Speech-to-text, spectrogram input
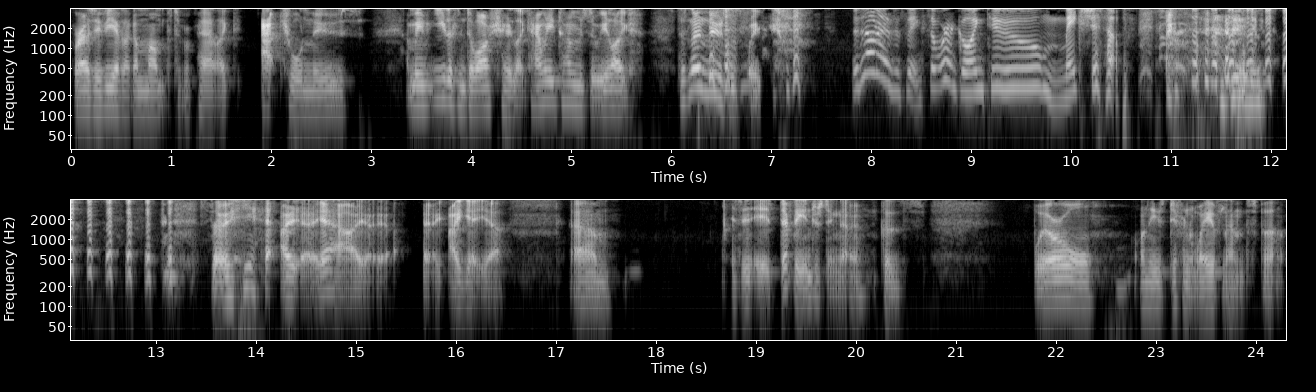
whereas if you have like a month to prepare like actual news I mean you listen to our show like how many times do we like there's no news this week There's no news this week, so we're going to make shit up. so yeah, I yeah I I, I get you. Um, it's it's definitely interesting though because we're all on these different wavelengths, but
